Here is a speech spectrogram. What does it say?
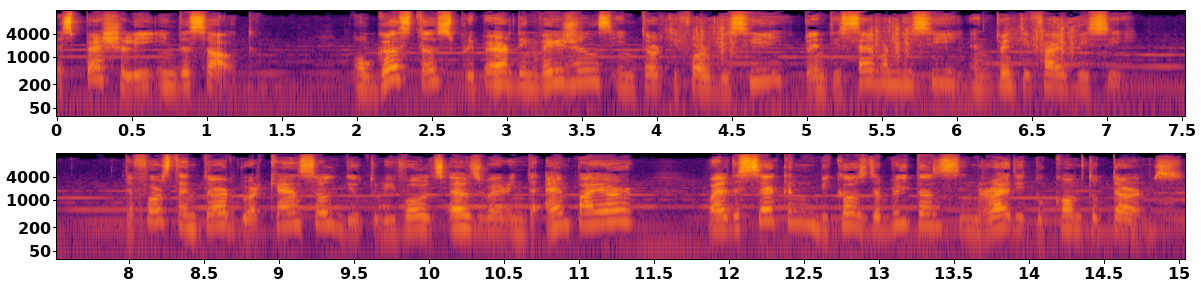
especially in the south. Augustus prepared invasions in 34 BC, 27 BC, and 25 BC. The first and third were cancelled due to revolts elsewhere in the empire, while the second because the Britons seemed ready to come to terms.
